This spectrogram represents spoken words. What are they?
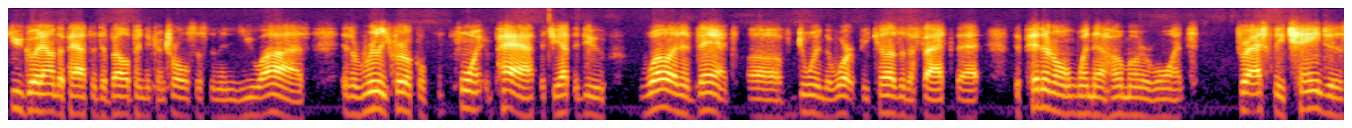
you go down the path of developing the control system and UIs is a really critical point path that you have to do well in advance of doing the work because of the fact that depending on when that homeowner wants drastically changes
